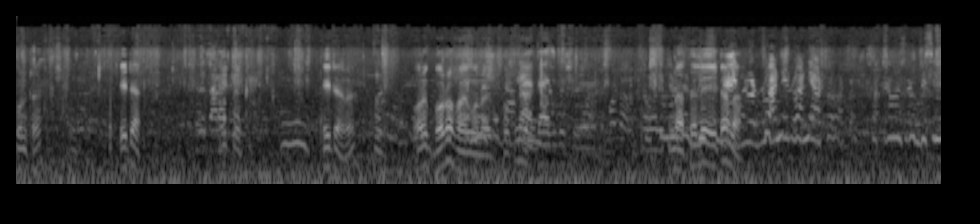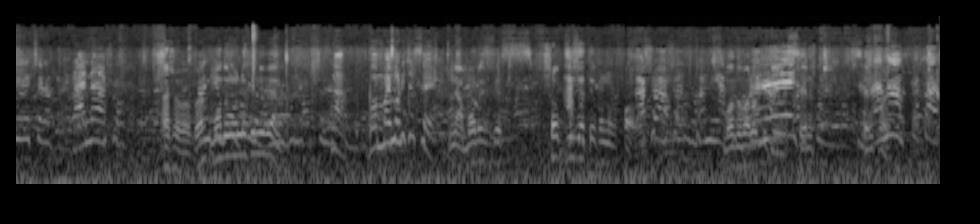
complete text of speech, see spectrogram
কোনটা? এটা? এইটা না? অনেক বড় হয় মনে হয় না গাছ বেশি না। তাহলে এটা না। আসো বাবা আসো। বাবা। নেবেন? না বোম্বাই মরিচ আছে? না মরিচ সবজি জাতীয় কোনো ফল। আসো আসো রুহানি। আসো। মধুমালতি কি সেন্ট সেন্ট হয় না, ফোকাস।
